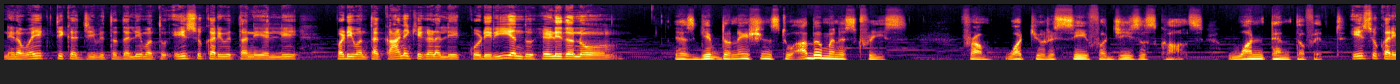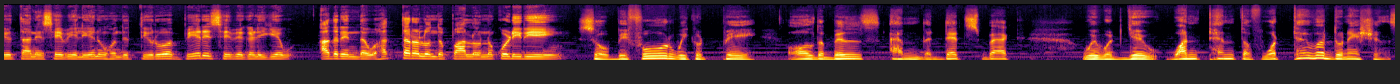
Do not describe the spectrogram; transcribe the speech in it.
ನಿನ್ನ ವೈಯಕ್ತಿಕ ಜೀವಿತದಲ್ಲಿ ಮತ್ತು ಏಸು ಕರಿವಿತನೆಯಲ್ಲಿ ಪಡೆಯುವಂಥ ಕಾಣಿಕೆಗಳಲ್ಲಿ ಕೊಡಿರಿ ಎಂದು ಹೇಳಿದನು as give donations to other ministries from what you receive for Jesus calls, one tenth of it. ಏಸು ಕರೆಯುತ್ತಾನೆ ಸೇವೆಯಲ್ಲಿ ಏನು ಹೊಂದುತ್ತೀರೋ ಬೇರೆ ಸೇವೆಗಳಿಗೆ ಅದರಿಂದ ಹತ್ತರಲ್ಲೊಂದು ಪಾಲನ್ನು ಕೊಡಿರಿ So before we could pay all the bills and the debts back, we would give one tenth of whatever donations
